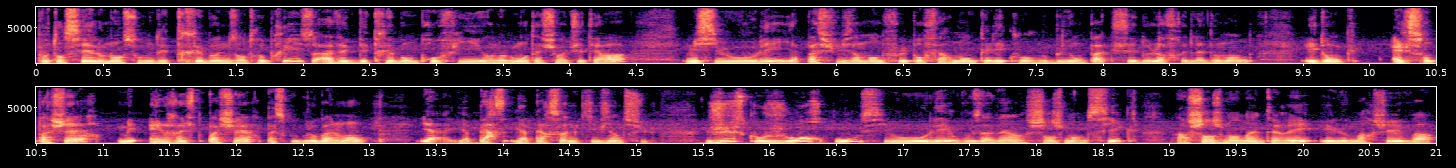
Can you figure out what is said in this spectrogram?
potentiellement sont des très bonnes entreprises avec des très bons profits en augmentation, etc. Mais si vous voulez, il n'y a pas suffisamment de flux pour faire monter les cours. N'oublions pas que c'est de l'offre et de la demande. Et donc, elles sont pas chères, mais elles restent pas chères parce que globalement, il n'y a, y a, a personne qui vient dessus jusqu'au jour où, si vous voulez, vous avez un changement de cycle, un changement d'intérêt, et le marché va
